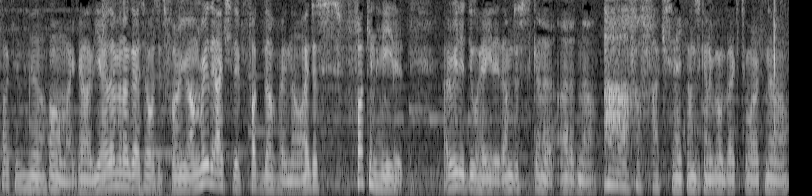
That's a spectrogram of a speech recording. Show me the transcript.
Fucking hell. Oh my god. Yeah, let me know guys how was it for you. I'm really actually fucked up right now. I just fucking hate it. I really do hate it. I'm just gonna, I don't know. Ah, oh, for fuck's sake, I'm just gonna go back to work now.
